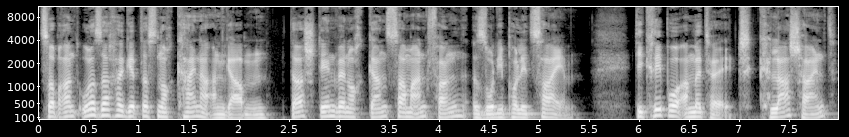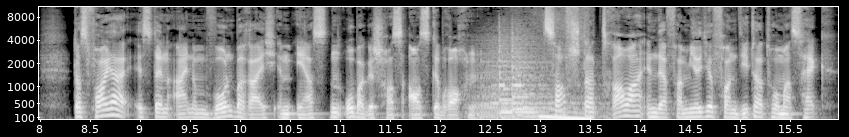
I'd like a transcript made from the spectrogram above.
Zur Brandursache gibt es noch keine Angaben. Da stehen wir noch ganz am Anfang, so die Polizei. Die Kripo ermittelt. Klar scheint, das Feuer ist in einem Wohnbereich im ersten Obergeschoss ausgebrochen. Zoff statt Trauer in der Familie von Dieter Thomas Heck.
